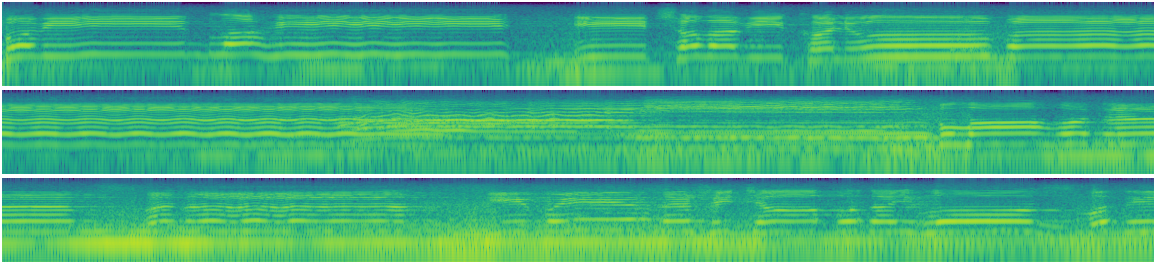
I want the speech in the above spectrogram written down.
бо він благий і Амінь. чоловіколюбе. Благоденственне і мирне життя подай, Господи.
